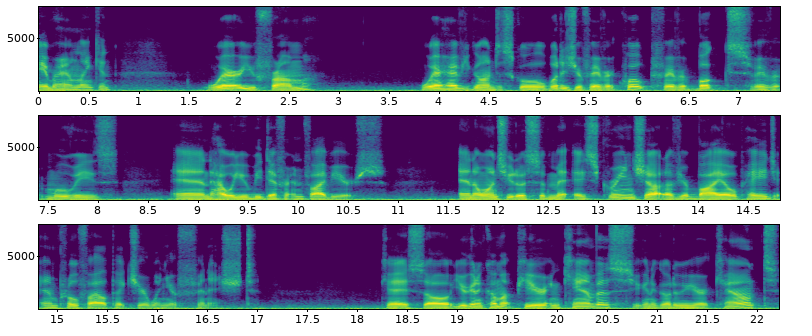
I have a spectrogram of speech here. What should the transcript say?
Abraham Lincoln, where are you from, where have you gone to school? What is your favorite quote, favorite books, favorite movies, and how will you be different in five years? And I want you to submit a screenshot of your bio page and profile picture when you're finished. Okay, so you're going to come up here in Canvas. You're going to go to your account.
